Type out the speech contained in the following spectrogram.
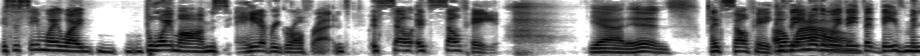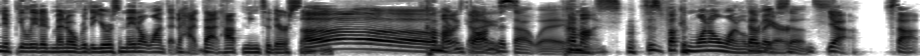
It's the same way why boy moms hate every girlfriend. It's so it's self hate. Yeah, it is. It's self hate because Oh, they know the way they that they've manipulated men over the years, and they don't want that ha- that happening to their son. Oh, Come on, thought of it that way. Come on, this is fucking one on one over That makes here. sense. Yeah, stop.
